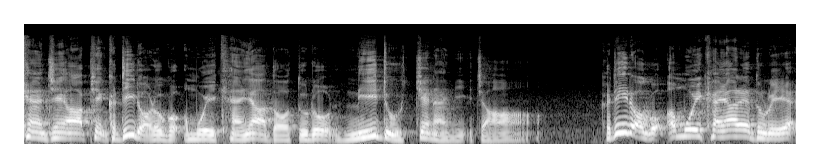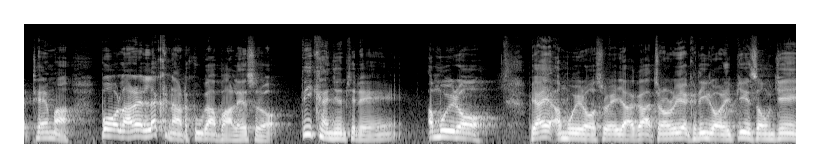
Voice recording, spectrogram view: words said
ခံခြင်းအဖြစ်ဂတိတော်တို့ကိုအမွေခံရသောသူတို့နီးတူကျင့်နိုင်မည်အကြောင်း ဂတိတော်ကိုအမွေခံရတဲ့သူတွေရဲ့အထဲမှာပေါ်လာတဲ့လက္ခဏာတစ်ခုကဘာလဲဆိုတော့တီးခံခြင်းဖြစ်တယ်အမွေတော်ဘုရားရဲ့အမွေတော်ဆိုတဲ့အရာကကျွန်တော်တို့ရဲ့ဂတိတော်တွေပြည့်စုံခြင်း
